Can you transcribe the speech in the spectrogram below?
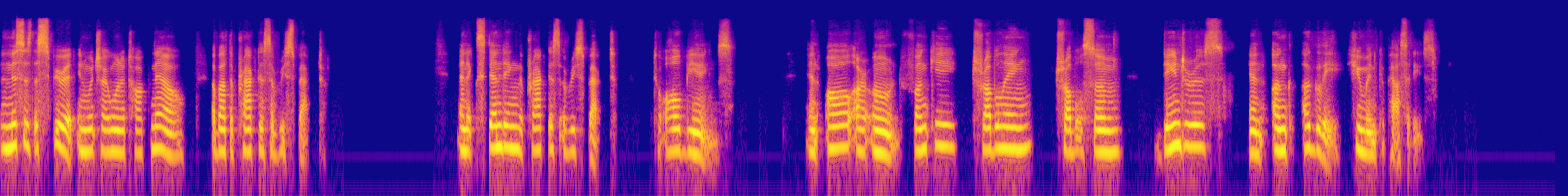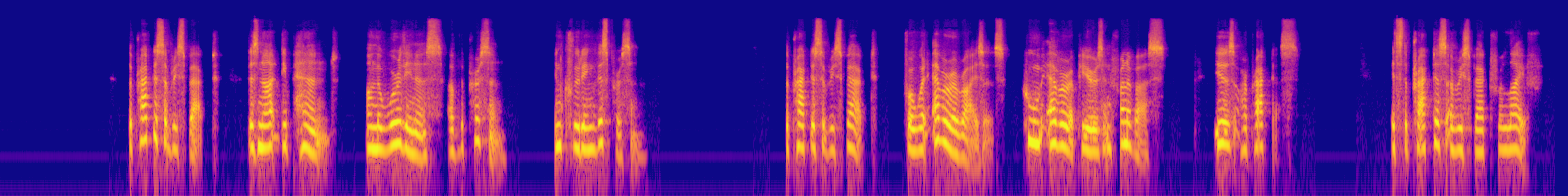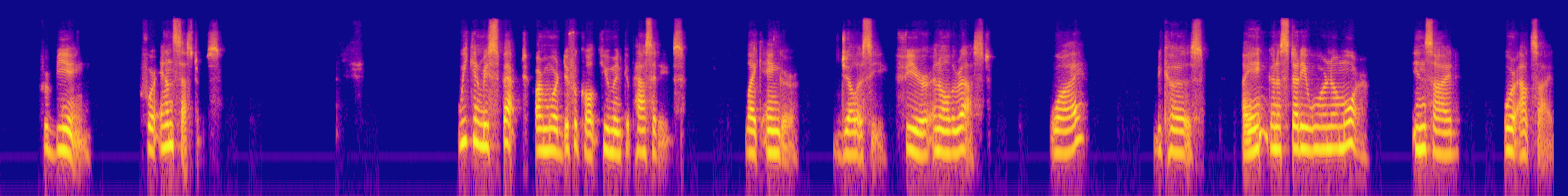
And this is the spirit in which I want to talk now about the practice of respect and extending the practice of respect to all beings and all our own funky, troubling, troublesome, dangerous, and ugly human capacities. The practice of respect does not depend on the worthiness of the person, including this person. The practice of respect for whatever arises, whomever appears in front of us, is our practice. It's the practice of respect for life, for being, for ancestors. We can respect our more difficult human capacities, like anger, jealousy, fear, and all the rest. Why? Because I ain't gonna study war no more, inside or outside.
